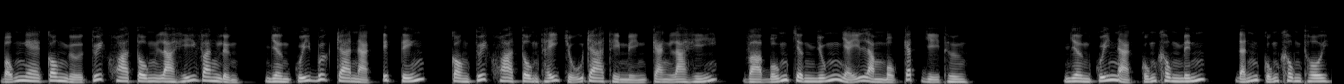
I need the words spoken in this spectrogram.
Bỗng nghe con ngựa tuyết hoa tôn la hí vang lừng, nhân quý bước ra nạt ít tiếng, con tuyết hoa tôn thấy chủ ra thì miệng càng la hí, và bốn chân nhún nhảy làm một cách dị thường. Nhân quý nạt cũng không nín, đánh cũng không thôi,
